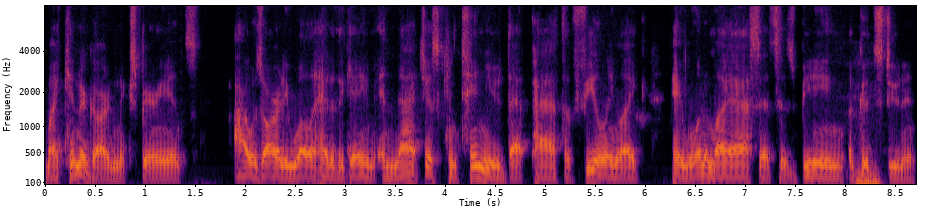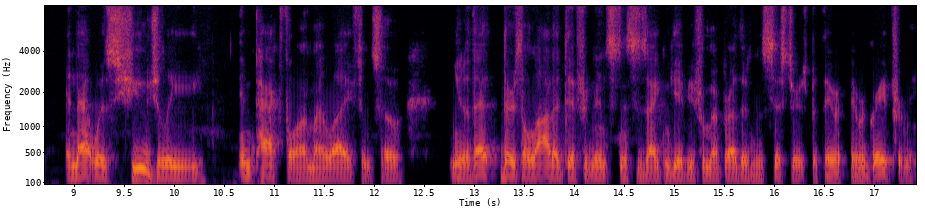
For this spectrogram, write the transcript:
my kindergarten experience, I was already well ahead of the game and that just continued that path of feeling like hey, one of my assets is being a good mm-hmm. student and that was hugely impactful on my life. And so, you know, that there's a lot of different instances I can give you from my brothers and sisters, but they were they were great for me.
